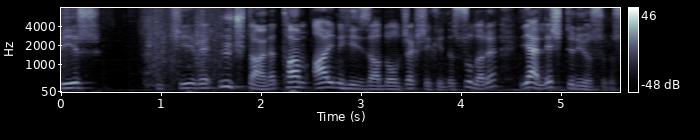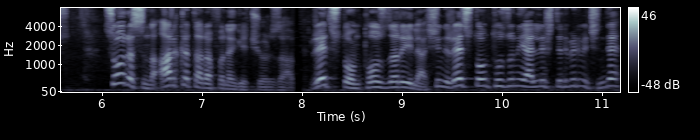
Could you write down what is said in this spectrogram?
1, 2 ve 3 tane tam aynı hizada olacak şekilde suları yerleştiriyorsunuz. Sonrasında arka tarafına geçiyoruz abi. Redstone tozlarıyla. Şimdi redstone tozunu yerleştirebilmem için de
